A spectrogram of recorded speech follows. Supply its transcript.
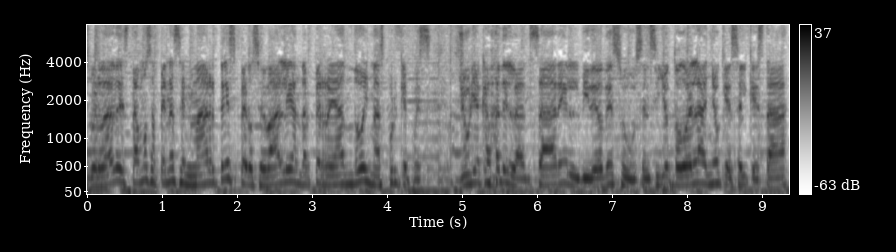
¿Verdad? Estamos apenas en martes, pero se vale andar perreando y más porque pues Yuri acaba de lanzar el video de su sencillo Todo el Año, que es el que está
